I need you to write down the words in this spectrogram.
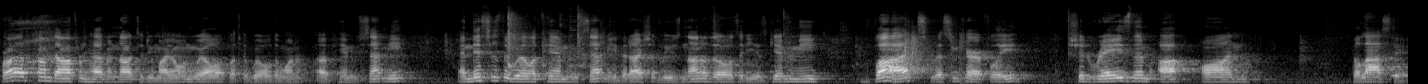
For I have come down from heaven not to do my own will, but the will of the one of him who sent me. And this is the will of him who sent me, that I should lose none of those that he has given me, but, listen carefully, should raise them up on the last day.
